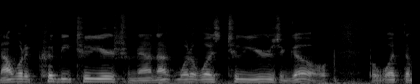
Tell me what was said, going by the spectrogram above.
not what it could be two years from now, not what it was two years ago, but what the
